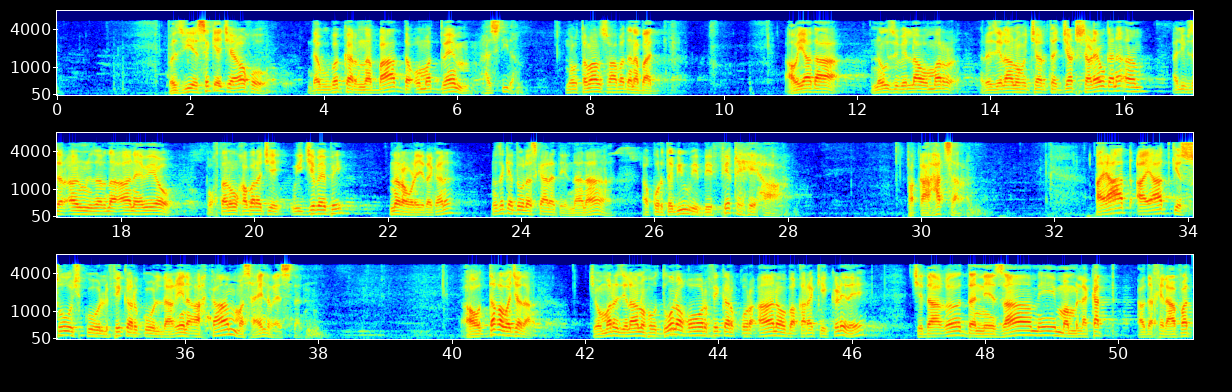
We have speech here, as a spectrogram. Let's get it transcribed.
پزوی سکه چې هغه خو د ابوبکر نه بعد د امت دویم هستی ده نو تمام صحابه د نه بعد او یادا نوذ بالله عمر رضی الله عنه چرته جټ سړیو کنه ام الف زر ان زر نه ان ویو پښتنو خبره چې وی جبه په نه راوړې ده کنه نو ځکه دولس کاله ته نه نه قرطبي وی بفقهها فقاحت سره آیات آیات کې سوچ کول فکر کول دا غین احکام مسائل راستل او دغه وجه ده چې عمر زلانه دون غور فکر قران او بقره کې کړي دي چې د هغه د نظام مملکت او د خلافت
